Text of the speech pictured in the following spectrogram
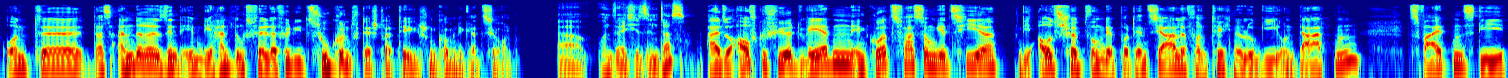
Und äh, das andere sind eben die Handlungsfelder für die Zukunft der strategischen Kommunikation. Äh, und welche sind das? Also aufgeführt werden in Kurzfassung jetzt hier die Ausschöpfung der Potenziale von Technologie und Daten, Zweitens die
